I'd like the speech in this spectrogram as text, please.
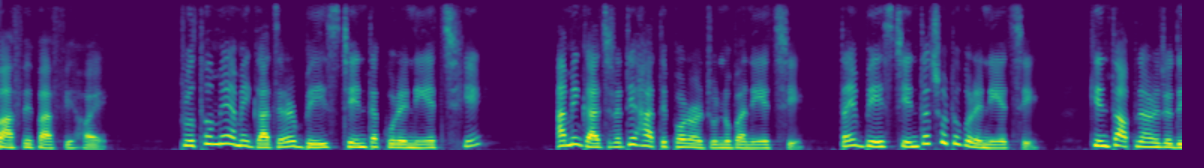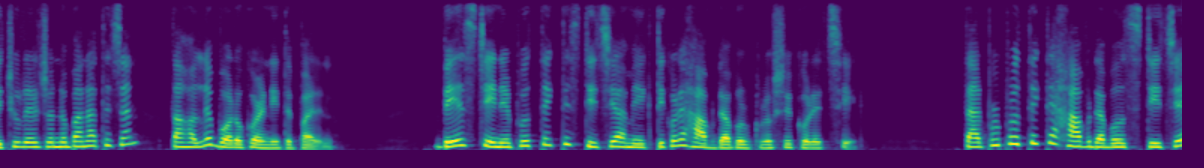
পাফে পাফে হয়। প্রথমে আমি গাজরার বেস চেনটা করে নিয়েছি। আমি গাজরাটি হাতে পরার জন্য বানিয়েছি, তাই বেস চেনটা ছোট করে নিয়েছি। কিন্তু আপনারা যদি চুলের জন্য বানাতে চান, তাহলে বড় করে নিতে পারেন। বেস চেনের প্রত্যেকটি স্টিচে আমি একটি করে হাফ ডাবল ক্রোশে করেছি। তারপর প্রত্যেকটা হাফ ডাবল স্টিচে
